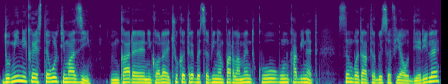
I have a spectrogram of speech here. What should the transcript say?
Duminică este ultima zi în care Nicolae Ciucă trebuie să vină în Parlament cu un cabinet. Sâmbătă ar trebui să fie audierile,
